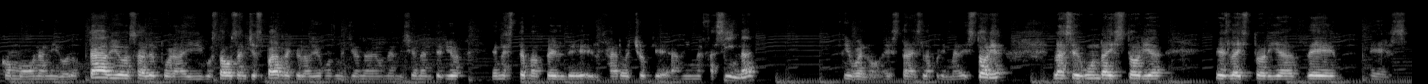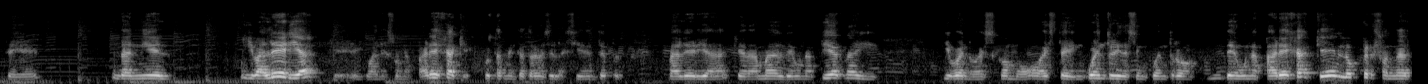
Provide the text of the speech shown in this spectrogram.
como un amigo de Octavio. Sale por ahí Gustavo Sánchez Parra, que lo habíamos mencionado en una emisión anterior, en este papel de El Jarocho que a mí me fascina. Y bueno, esta es la primera historia. La segunda historia es la historia de este, Daniel y Valeria, que igual es una pareja, que justamente a través del accidente, pues Valeria queda mal de una pierna y, bueno, es como este encuentro y desencuentro de una pareja, que en lo personal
